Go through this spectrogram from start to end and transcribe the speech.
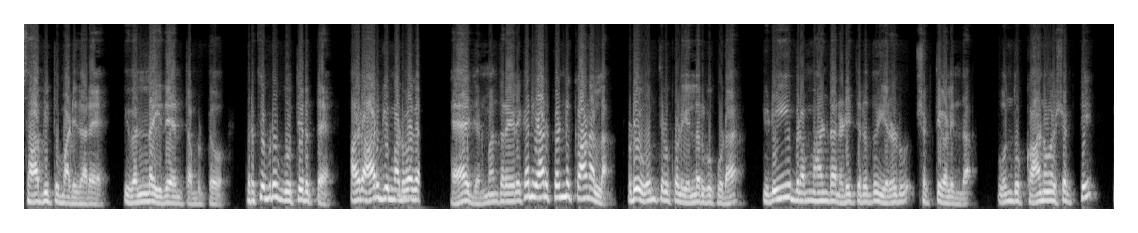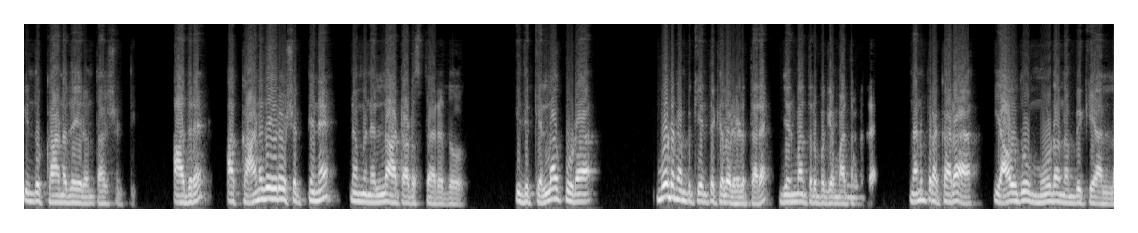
ಸಾಬೀತು ಮಾಡಿದ್ದಾರೆ. ಇವೆಲ್ಲ ಇದೆ ಅಂತ ಅಂದ್ಬಿಟ್ಟು ಪ್ರತಿಯೊಬ್ಬರಿಗೂ ಗೊತ್ತಿರುತ್ತೆ. ಆದ್ರೆ ಆರ್ಗ್ಯೂ ಮಾಡುವಾಗ, ಏ, ಜನ್ಮಾಂತರ ಇರ ಯಾಕಂದ್ರೆ ಯಾರು ಕಣ್ಣು ಕಾಣಲ್ಲ. ನೋಡಿ, ಒಂದ್ ತಿಳ್ಕೊಳ್ಳಿ ಎಲ್ಲರಿಗೂ ಕೂಡ, ಇಡೀ ಬ್ರಹ್ಮಾಂಡ ನಡೀತಿರೋದು ಎರಡು ಶಕ್ತಿಗಳಿಂದ. ಒಂದು ಕಾಣುವ ಶಕ್ತಿ, ಇಂದು ಕಾಣದೇ ಇರುವಂತಹ ಶಕ್ತಿ. ಆದ್ರೆ, ಆ ಕಾಣದೇ ಇರೋ ಶಕ್ತಿನೇ ನಮ್ಮನ್ನೆಲ್ಲ ಆಟ ಆಡಿಸ್ತಾ ಇರೋದು. ಇದಕ್ಕೆಲ್ಲ ಕೂಡ ಮೂಢನಂಬಿಕೆ ಅಂತ ಕೆಲವರು ಹೇಳ್ತಾರೆ, ಜನ್ಮಾಂತರ ಬಗ್ಗೆ ಮಾತಾಡಿದ್ರೆ. ನನ್ನ ಪ್ರಕಾರ, ಯಾವುದು ಮೂಢನಂಬಿಕೆ ಅಲ್ಲ.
